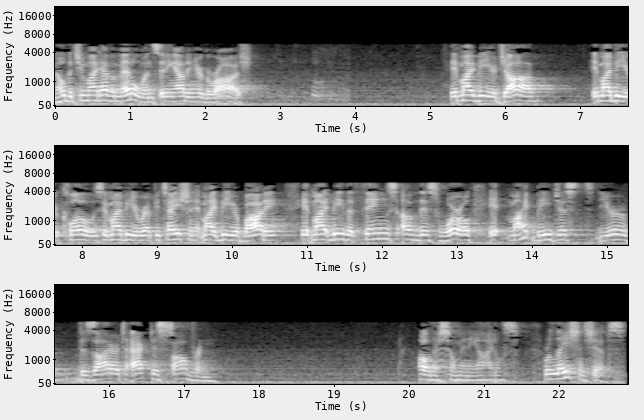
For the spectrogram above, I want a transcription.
No, but you might have a metal one sitting out in your garage. It might be your job. It might be your clothes. It might be your reputation. It might be your body. It might be the things of this world. It might be just your desire to act as sovereign. Oh, there's so many idols. Relationships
